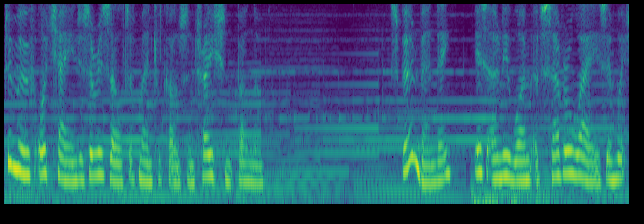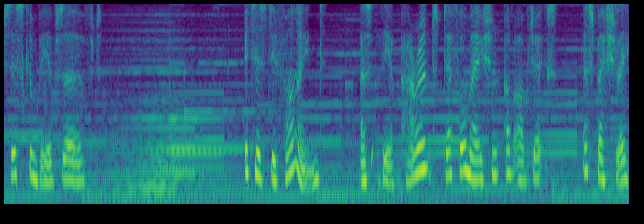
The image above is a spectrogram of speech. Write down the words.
to move or change as a result of mental concentration upon them. Spoon bending is only one of several ways in which this can be observed. It is defined as the apparent deformation of objects, especially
